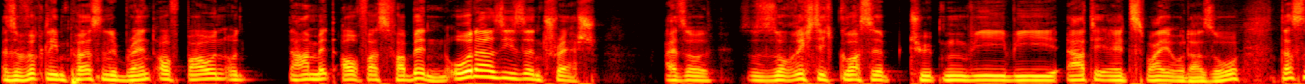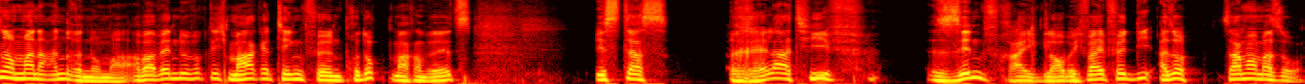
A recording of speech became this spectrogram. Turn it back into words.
also wirklich ein Personal Brand aufbauen und damit auch was verbinden. Oder sie sind Trash. Also so, so richtig Gossip-Typen wie, wie RTL 2 oder so. Das ist nochmal eine andere Nummer. Aber wenn du wirklich Marketing für ein Produkt machen willst, ist das relativ sinnfrei, glaube ich. Weil für die, also sagen wir mal so,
